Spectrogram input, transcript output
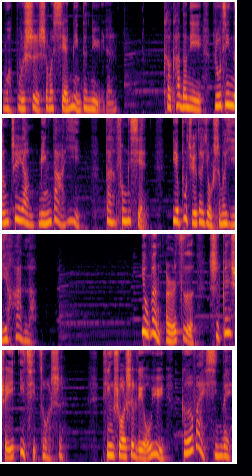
我不是什么贤明的女人，可看到你如今能这样明大义、担风险，也不觉得有什么遗憾了。又问儿子是跟谁一起做事，听说是刘裕，格外欣慰。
